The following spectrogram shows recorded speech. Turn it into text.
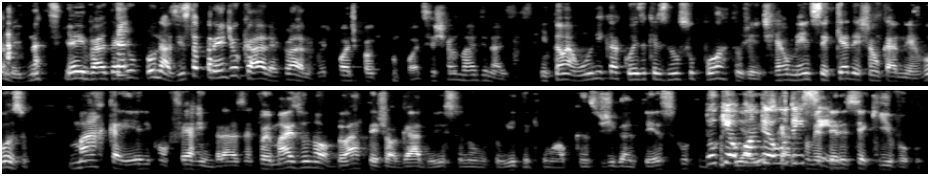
chamei de nazista. E aí vai até que o, o nazista prende o cara, é claro, pode, não pode ser chamado de nazista. Então é a única coisa que eles não suportam, gente. Realmente, você quer deixar um cara nervoso? Marca ele com ferro em brasa. Foi mais o Noblar ter jogado isso no Twitter, que tem um alcance gigantesco. Do que o conteúdo em si. cometer esse equívoco.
